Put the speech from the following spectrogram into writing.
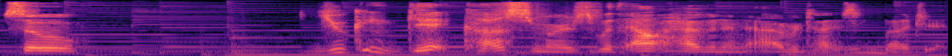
So you can get customers without having an advertising budget.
